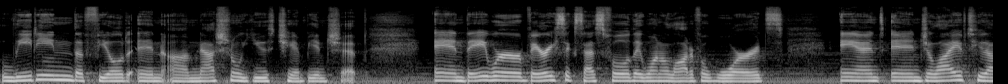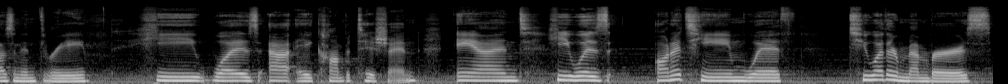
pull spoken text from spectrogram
leading the field in um, national youth championship and they were very successful they won a lot of awards and in july of 2003 he was at a competition and he was on a team with two other members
